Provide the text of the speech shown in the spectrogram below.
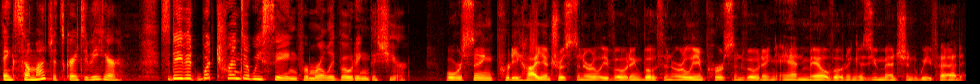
Thanks so much. It's great to be here. So, David, what trends are we seeing from early voting this year? Well, we're seeing pretty high interest in early voting, both in early in person voting and mail voting. As you mentioned, we've had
